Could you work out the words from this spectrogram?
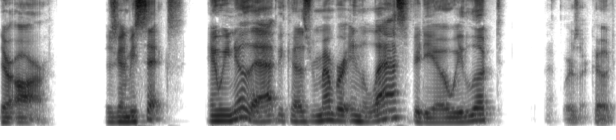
there are. There's going to be six. And we know that because remember in the last video, we looked, where's our code?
